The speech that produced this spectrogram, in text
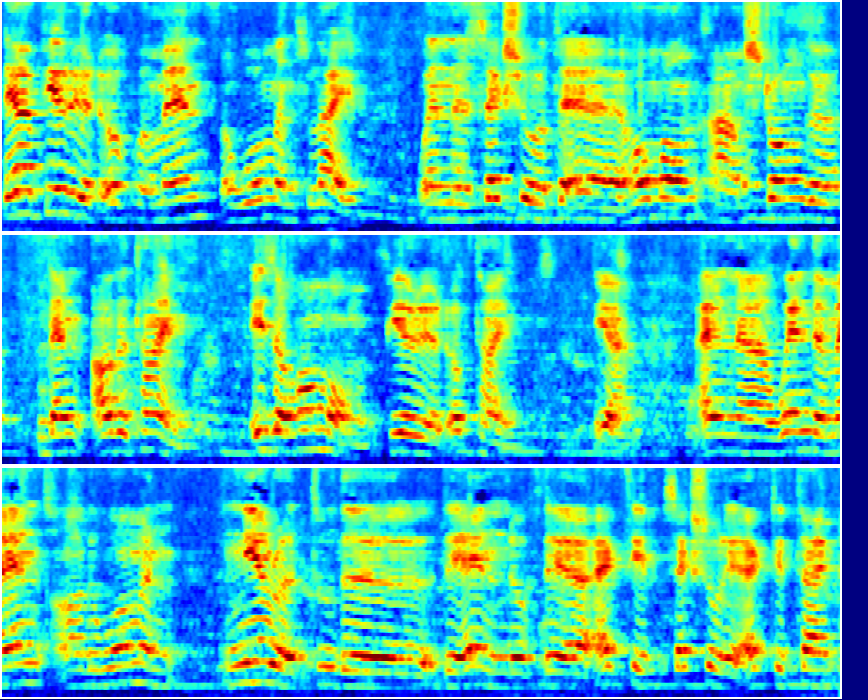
There are periods of a man's or woman's life when the sexual uh, hormone are stronger than other time. It's a hormone period of time. Yeah. And uh, when the man or the woman nearer to the the end of their active sexually active time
